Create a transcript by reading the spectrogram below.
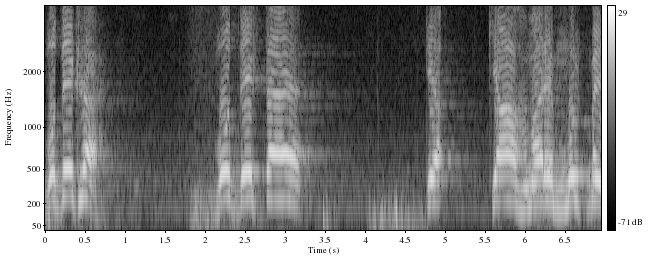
وہ دیکھ رہا ہے۔ وہ دیکھتا ہے کہ کیا ہمارے ملک میں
